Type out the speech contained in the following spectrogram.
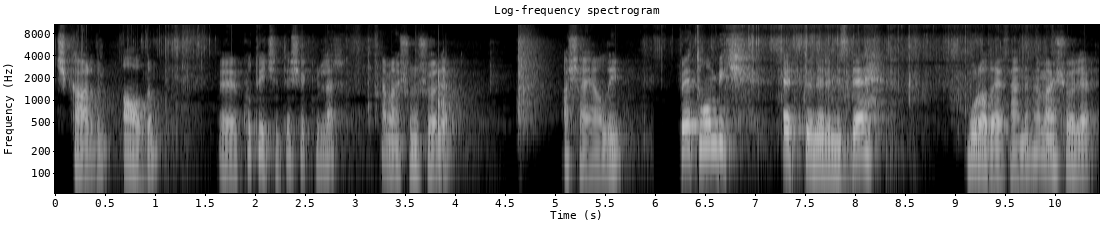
çıkardım, aldım. Ee, kutu için teşekkürler. Hemen şunu şöyle aşağıya alayım. Ve tombik et dönerimiz de burada efendim. Hemen şöyle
